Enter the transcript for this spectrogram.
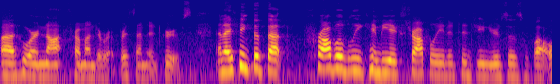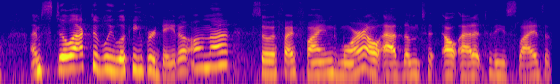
uh, who are not from underrepresented groups. And I think that that probably can be extrapolated to juniors as well. I'm still actively looking for data on that, so if I find more, I'll add them to, I'll add it to these slides at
